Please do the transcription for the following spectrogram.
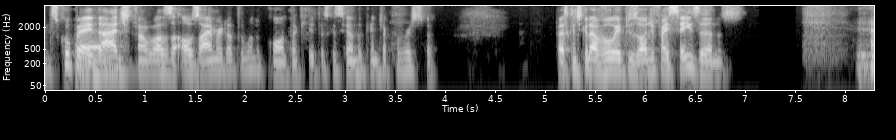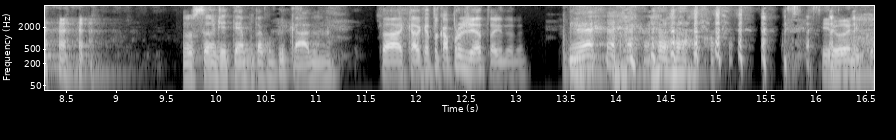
Desculpa, é. a idade, tá, o Alz- Alzheimer tá tomando conta aqui, tô esquecendo do que a gente já conversou. Parece que a gente gravou o episódio faz seis anos. Noção de tempo tá complicado, né? Tá, o cara quer tocar projeto ainda, né? É. Irônico.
